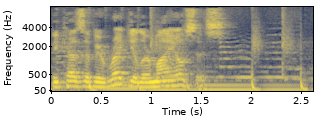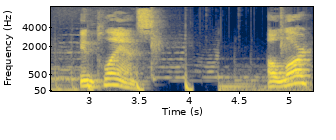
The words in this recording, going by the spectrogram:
because of irregular meiosis. In plants, a large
